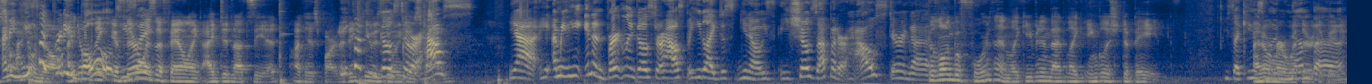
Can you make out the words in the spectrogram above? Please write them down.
I mean, I he's, don't like, know. pretty I don't think- bold. if He's, there was a failing, I did not see it on his part. I He think fucking he was goes to her house. Yeah, he, I mean, he inadvertently goes to her house, but he like just you know he's, he shows up at her house during a. But long before then, like even in that like English debate, he's like, here's I don't my remember what number. debating.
